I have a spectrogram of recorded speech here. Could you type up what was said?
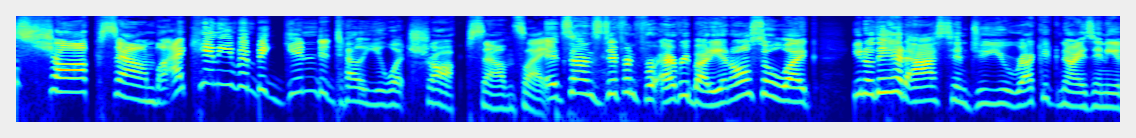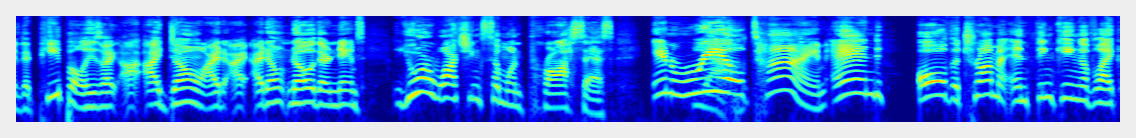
does shock sound like? I can't even begin to tell you what shocked sounds like. It sounds different for everybody. And also, like, you know, they had asked him, Do you recognize any of the people? He's like, I, I don't. I, I, I don't know their names. You are watching someone process in real time and all the trauma and thinking of, like,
